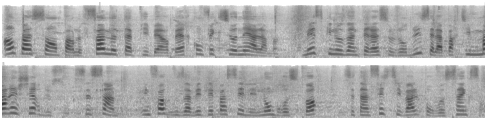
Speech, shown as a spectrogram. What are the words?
en passant par le fameux tapis berbère confectionné à la main. Mais ce qui nous intéresse aujourd'hui, c'est la partie maraîchère du souk. C'est simple, une fois que vous avez dépassé les nombreux sports, c'est un festival pour vos cinq sens.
